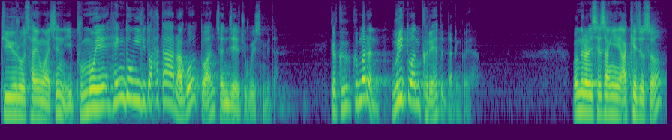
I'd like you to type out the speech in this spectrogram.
비유로 사용하신 이 부모의 행동이기도 하다라고 또한 전제해 주고 있습니다. 그러니까 그, 그 말은 우리 또한 그래야 된다는 거예요. 오늘날 세상이 악해져서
